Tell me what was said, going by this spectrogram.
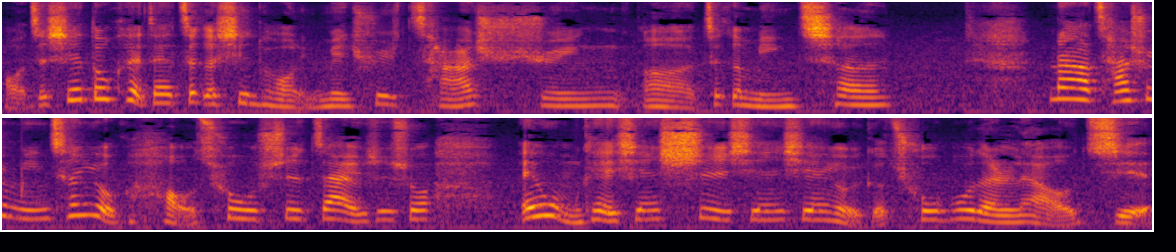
哦，这些都可以在这个系统里面去查询呃这个名称。那查询名称有个好处是在于是说，哎，我们可以先事先先有一个初步的了解。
